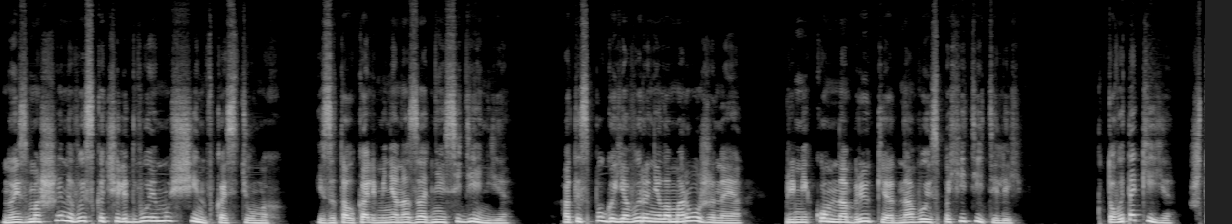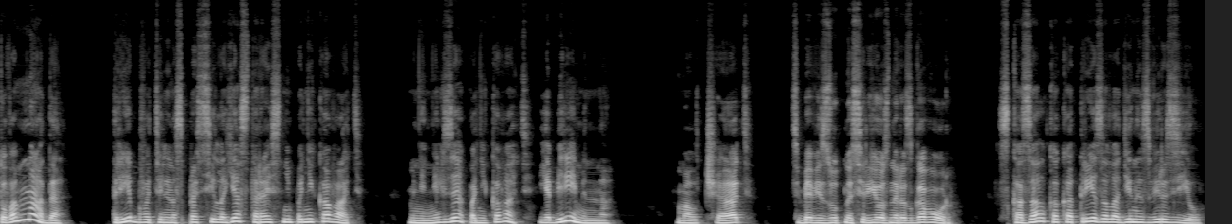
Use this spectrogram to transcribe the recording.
но из машины выскочили двое мужчин в костюмах и затолкали меня на заднее сиденье. От испуга я выронила мороженое прямиком на брюки одного из похитителей. «Кто вы такие? Что вам надо?» Требовательно спросила я, стараясь не паниковать. «Мне нельзя паниковать, я беременна». «Молчать. Тебя везут на серьезный разговор», сказал, как отрезал один из верзил.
